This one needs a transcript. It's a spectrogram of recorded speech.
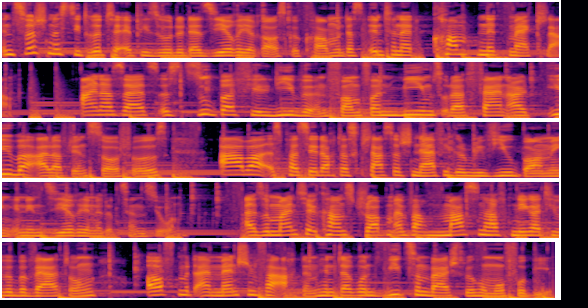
Inzwischen ist die dritte Episode der Serie rausgekommen und das Internet kommt nicht mehr klar. Einerseits ist super viel Liebe in Form von Memes oder Fanart überall auf den Socials, aber es passiert auch das klassisch nervige Review-Bombing in den Serienrezensionen. Also manche Accounts droppen einfach massenhaft negative Bewertungen, oft mit einem Menschenverachten im Hintergrund, wie zum Beispiel Homophobie.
